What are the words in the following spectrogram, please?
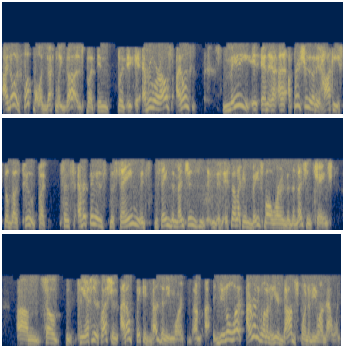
I know in football it definitely does, but in but everywhere else, I don't. Maybe, and I'm pretty sure that in hockey still does too. But since everything is the same, it's the same dimensions. It's not like in baseball where the dimensions change. Um, so to answer your question, I don't think it does anymore. Um, you know what? I really want to hear Dom's point of view on that one.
